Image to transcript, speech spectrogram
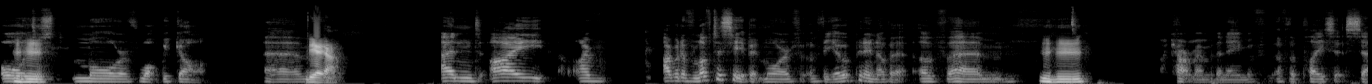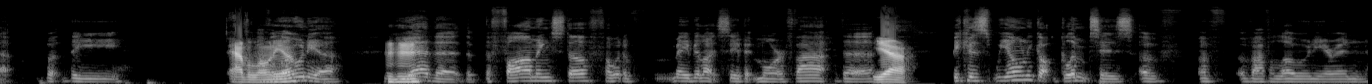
or hmm just more of what we got. Um, Yeah. and I I I would have loved to see a bit more of, of the opening of it of um hmm I can't remember the name of, of the place it's set, but the Avalonia. Avalonia, hmm yeah, the, the the farming stuff. I would have maybe liked to see a bit more of that. The Yeah. because we only got glimpses of of of Avalonia, and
